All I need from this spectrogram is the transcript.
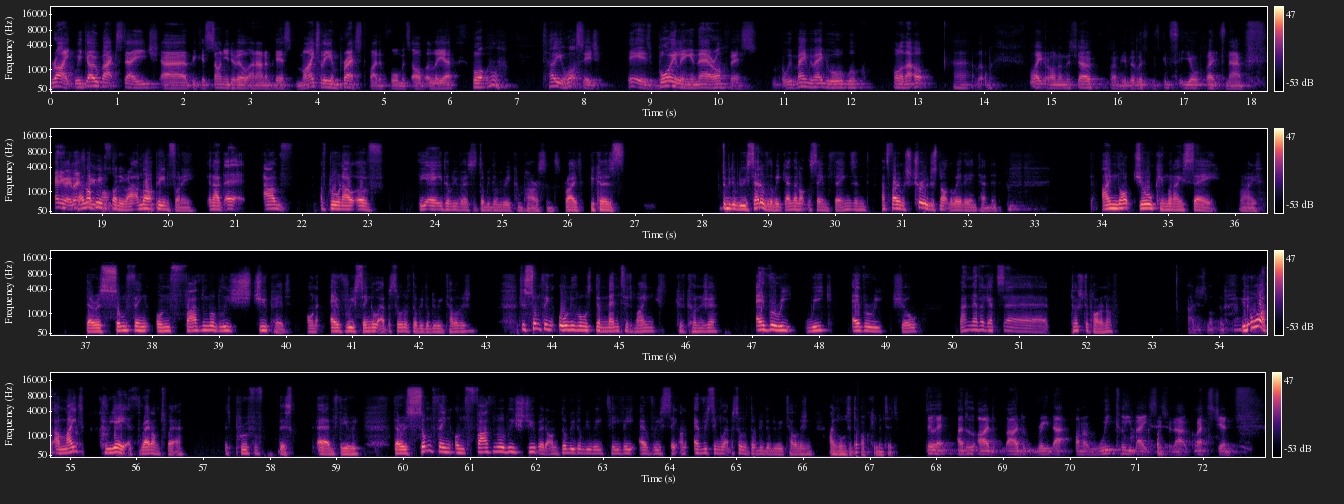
Right, we go backstage uh, because Sonya Deville and Adam Pearce mightily impressed by the performance of Aliyah. But oh, tell you what, Sige, it is boiling in their office. We, maybe, maybe we'll, we'll follow that up uh, a little bit later on in the show. Only the listeners can see your face now. Anyway, let's. I'm not being on. funny, right? I'm not being funny, and I, eh, I've I've grown out of the AEW versus WWE comparisons, right? Because WWE said over the weekend they're not the same things, and that's very much true, just not the way they intended. I'm not joking when I say, right, there is something unfathomably stupid on every single episode of WWE television. Just something only the most demented mind could conjure. Every week, every show. That never gets uh, touched upon enough. I just love them. You know what? I might create a thread on Twitter as proof of this um, theory. There is something unfathomably stupid on WWE TV every on every single episode of WWE television. I'm going to document it. Do it. I'd I'd I'd read that on a weekly basis without question.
